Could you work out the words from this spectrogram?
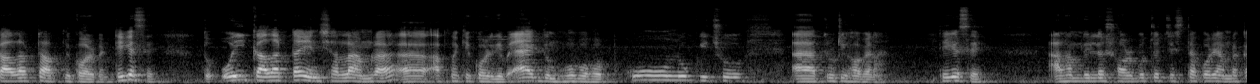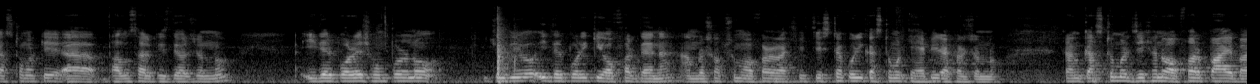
কালারটা আপনি করবেন, ঠিক আছে? তো ওই কালারটাই ইনশাল্লাহ আমরা আপনাকে করে দেবো। একদম হুবহুব কোনো কিছু ত্রুটি হবে না। ঠিক আছে? আলহামদুলিল্লাহ সর্বোচ্চ চেষ্টা করে আমরা কাস্টমারকে ভালো সার্ভিস দেওয়ার জন্য। ঈদের পরে সম্পূর্ণ, যদিও ঈদের পরে কি অফার দেয় না, আমরা সবসময় অফার রাখি। চেষ্টা করি কাস্টমারকে হ্যাপি রাখার জন্য। কারণ কাস্টমার যেখানে অফার পায় বা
